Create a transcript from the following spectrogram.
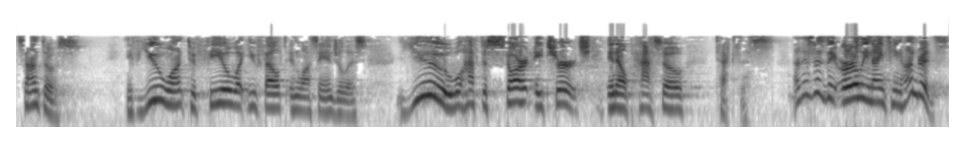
Santos, if you want to feel what you felt in Los Angeles, you will have to start a church in El Paso, Texas." Now this is the early 1900s.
